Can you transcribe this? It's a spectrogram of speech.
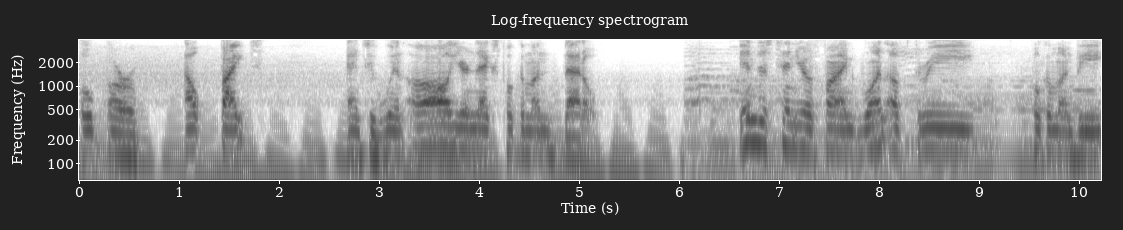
or outfight and to win all your next Pokemon battle. In this tin, you'll find one of three Pokemon V,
